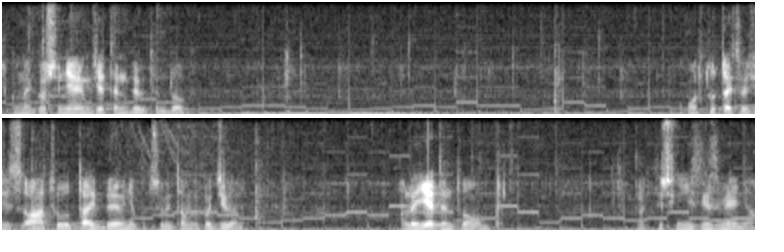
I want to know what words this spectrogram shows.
Tylko najgorsze, nie wiem gdzie ten był, ten blok. O, tutaj coś jest. A, tutaj był, niepotrzebnie tam wychodziłem. Ale jeden to praktycznie nic nie zmienia.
